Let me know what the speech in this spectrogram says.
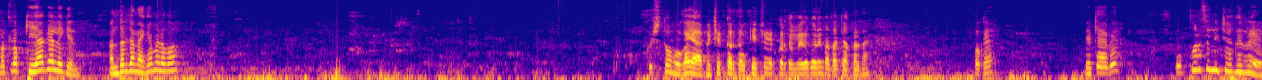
मतलब किया क्या लेकिन? अंदर जाना है क्या मेरे को कुछ तो होगा यहाँ पे। चेक करता हूँ चेक करता हूँ। मेरे को नहीं पता क्या करना है। ओके? ये क्या है बे? ऊपर से नीचे गिर रहे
